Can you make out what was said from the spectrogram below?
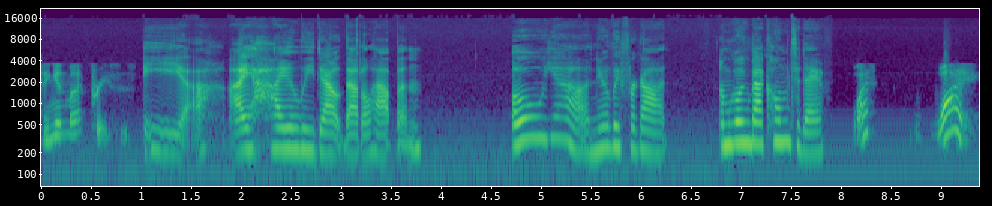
singing my praises. yeah, I highly doubt that'll happen. Oh, yeah, nearly forgot. I'm going back home today. What? Why?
